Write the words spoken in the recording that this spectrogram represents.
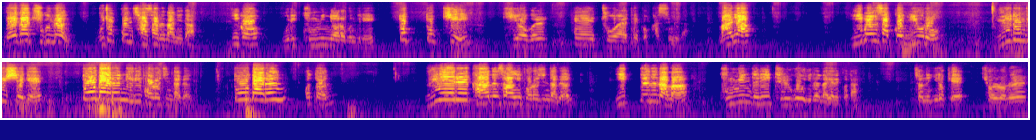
내가 죽으면 무조건 자살은 아니다. 이거 우리 국민 여러분들이 똑똑히 기억을 해 두어야 될 것 같습니다. 만약 이번 사건 이후로 유동규 씨에게 또 다른 일이 벌어진다면 또 다른 어떤 위해를 가하는 상황이 벌어진다면 이때는 아마 국민들이 들고 일어나게 될 거다. 저는 이렇게 결론을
